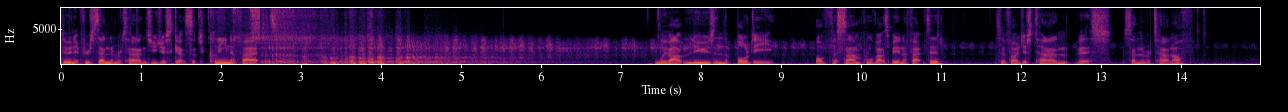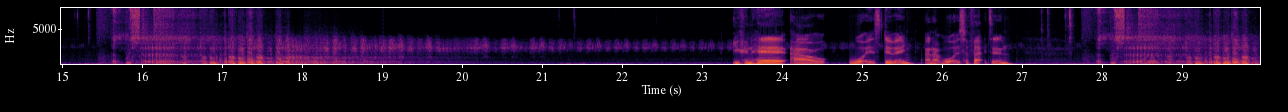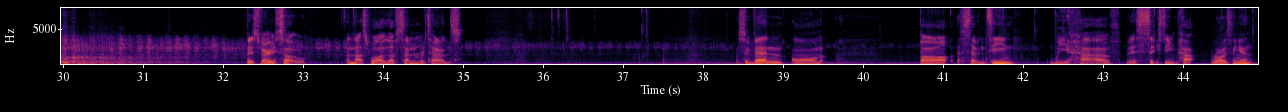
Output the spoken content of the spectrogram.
Doing it through send and returns, you just get such a clean effect without losing the body of the sample that's being affected. So if I just turn this send and return off. You can hear how what it's doing and at what it's affecting. But it's very subtle, and that's why I love sending returns. So then on bar 17, we have this 16th hat rising in.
